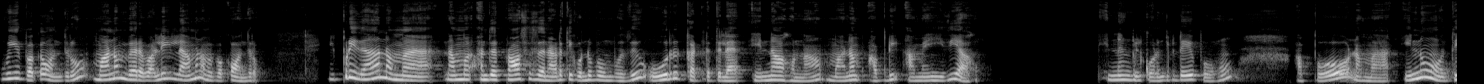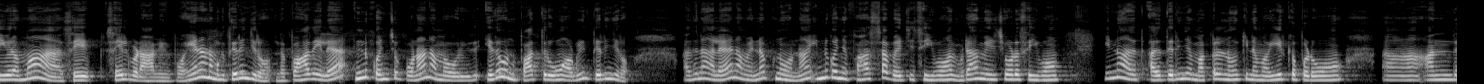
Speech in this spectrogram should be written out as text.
உயிர் பக்கம் வந்துடும் மனம் வேறு வழி இல்லாமல் நம்ம பக்கம் வந்துடும் இப்படி தான் நம்ம நம்ம அந்த ப்ராசஸை நடத்தி கொண்டு போகும்போது ஒரு கட்டத்தில் என்னாகும்னா மனம் அப்படி அமைதி ஆகும் எண்ணங்கள் குறைஞ்சிக்கிட்டே போகும். அப்போது நம்ம இன்னும் தீவிரமாக செய் செயல்பட ஆரம்பிப்போம். ஏன்னா நமக்கு தெரிஞ்சிரும். இந்த பாதையில் இன்னும் கொஞ்சம் போனால் நம்ம ஒரு இது ஏதோ ஒன்று பார்த்துருவோம் அப்படின்னு தெரிஞ்சிடும் அதனால நம்ம என்ன பண்ணுவோம்னா இன்னும் கொஞ்சம் ஃபாஸ்ட்டாக பயிற்சி செய்வோம் விடாமுயற்சியோடு செய்வோம். இன்னும் அது அது தெரிஞ்ச மக்கள் நோக்கி நம்ம ஈர்க்கப்படுவோம். அந்த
